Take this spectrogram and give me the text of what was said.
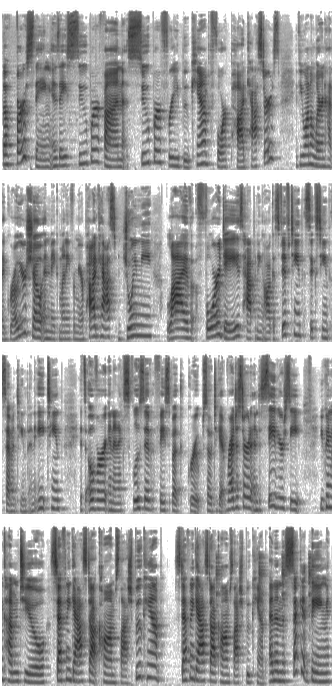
The first thing is a super fun, super free boot camp for podcasters. If you want to learn how to grow your show and make money from your podcast, join me live four days happening August 15th, 16th, 17th, and 18th. It's over in an exclusive Facebook group. So to get registered and to save your seat, you can come to stefaniegass.com slash bootcamp, stefaniegass.com slash bootcamp. And then the second thing,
